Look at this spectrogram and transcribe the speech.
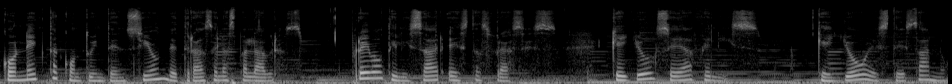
Conecta con tu intención detrás de las palabras. Prueba a utilizar estas frases. Que yo sea feliz. Que yo esté sano.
